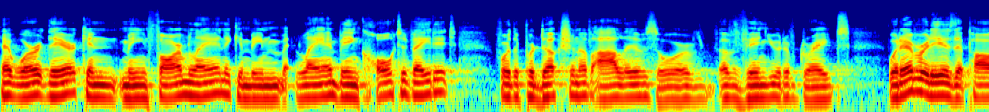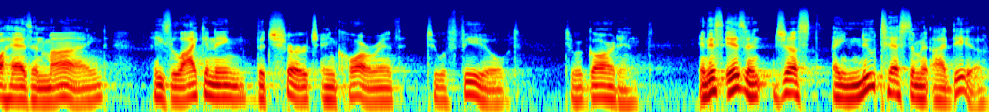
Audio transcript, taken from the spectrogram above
That word there can mean farmland, it can mean land being cultivated for the production of olives or a vineyard of grapes. Whatever it is that Paul has in mind, he's likening the church in Corinth to a field, to a garden. And this isn't just a New Testament idea.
